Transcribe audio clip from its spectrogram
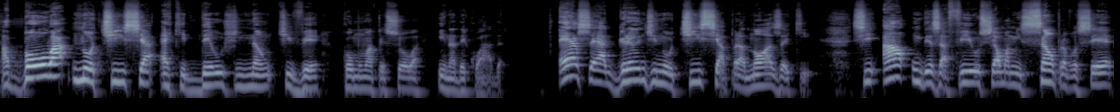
A boa notícia é que Deus não te vê como uma pessoa inadequada. Essa é a grande notícia para nós aqui. Se há um desafio, se há uma missão para você,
